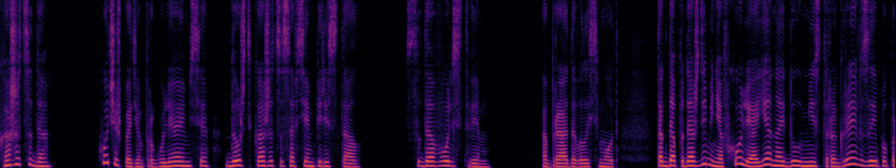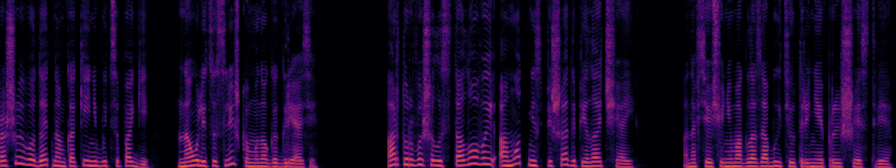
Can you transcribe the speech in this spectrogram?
«Кажется, да. Хочешь, пойдем прогуляемся? Дождь, кажется, совсем перестал». «С удовольствием», — обрадовалась Мот. «Тогда подожди меня в холле, а я найду мистера Грейвза и попрошу его дать нам какие-нибудь сапоги. На улице слишком много грязи». Артур вышел из столовой, а Мот не спеша допила чай — она все еще не могла забыть утреннее происшествие.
